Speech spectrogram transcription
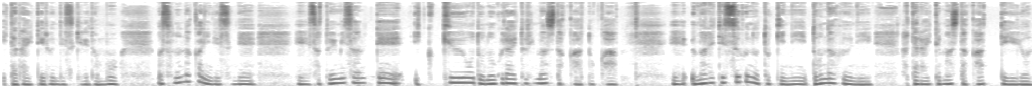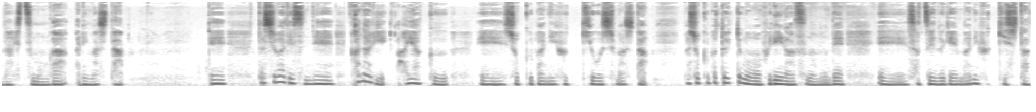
いただいているんですけれども、まあ、その中にですね、えー、里由美さんって育休をどのぐらい取りましたかとか、えー、生まれてすぐの時にどんな風に働いてましたかっていうような質問がありました。で私はですねかなり早く、えー、職場に復帰をしました。まあ、職場といってもフリーランスなので、えー、撮影の現場に復帰したっ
